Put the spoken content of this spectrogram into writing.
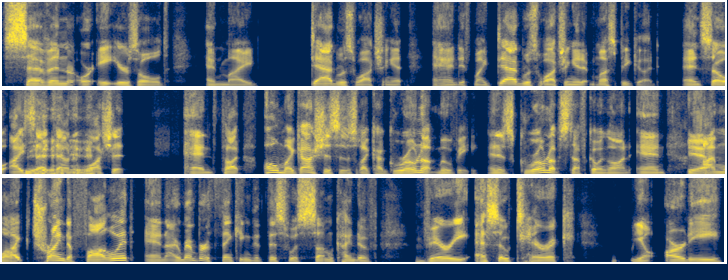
seven or eight years old, and my dad was watching it. And if my dad was watching it, it must be good. And so I sat down and watched it and thought, oh my gosh, this is like a grown up movie and it's grown up stuff going on. And yeah. I'm like trying to follow it. And I remember thinking that this was some kind of very esoteric, you know, arty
